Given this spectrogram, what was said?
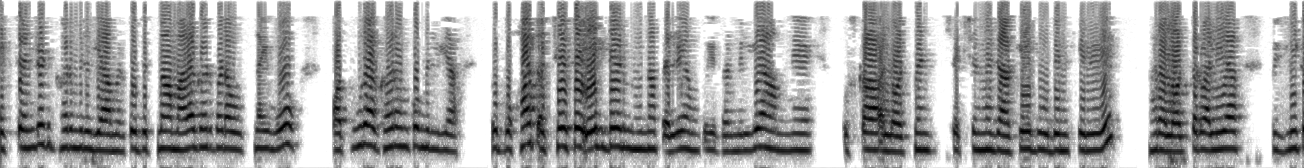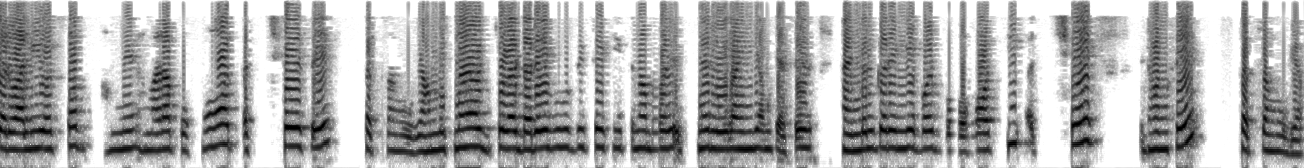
एक्सटेंडेड घर मिल गया मेरे को, जितना हमारा घर बड़ा, उतना ही वो, और पूरा घर हमको मिल गया। तो बहुत अच्छे से एक डेढ़ महीना पहले हमको ये घर मिल गया, हमने उसका अलॉटमेंट सेक्शन में जाके दो दिन के लिए घर अलॉट करवा लिया, बिजली करवा ली, और सब हमने, हमारा बहुत अच्छे से सत्संग हो गया। हम इतना थोड़ा डरे हुए भी थे कि इतना इतने लोग आएँगे, हम कैसे हैंडल करेंगे? बट बहुत ही अच्छे ढंग से सत्संग हो गया।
